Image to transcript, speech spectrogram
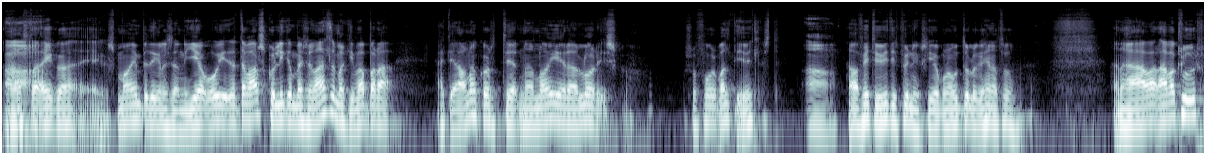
eitthvað smá einbyrðingar og þetta var sko líka með þessu landslýsmarki var bara, þetta er annarkort hérna nájir eða lori sko, og svo fór valdi ég villast ah. það var fyrir fyrir spurning, ég var búin að útlöka hérna tvo þannig að það var, var klúr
